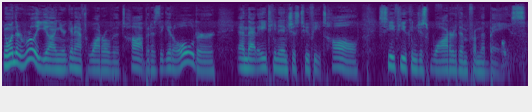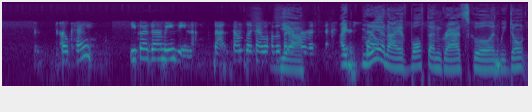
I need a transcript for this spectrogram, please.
You know when they're really young you're going to have to water over the top but as they get older and that 18 inches 2 feet tall see if you can just water them from the base. Okay. You guys are amazing that sounds like I will have a better harvest next I, year. Maria so. and I have both done grad school, and we don't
